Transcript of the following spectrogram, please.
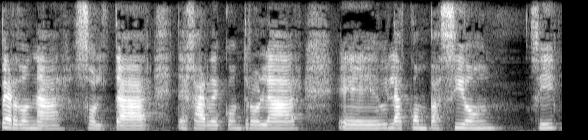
perdonar, soltar, dejar de controlar, eh, la compasión, ¿sí?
